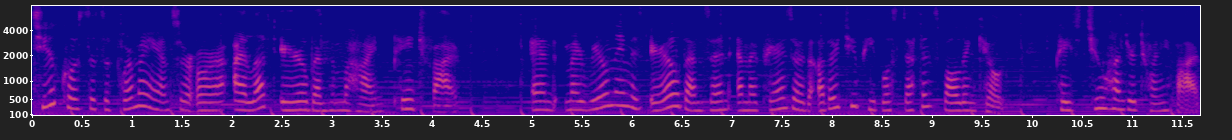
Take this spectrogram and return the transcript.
Two, quotes that support my answer are I left Ariel Benson behind, page 5. And my real name is Ariel Benson, and my parents are the other two people Stefan Spaulding killed. Page 225.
